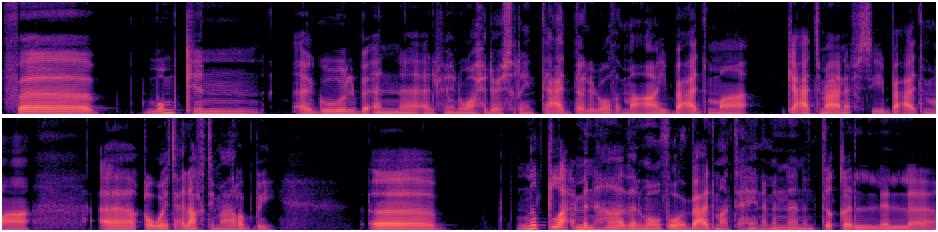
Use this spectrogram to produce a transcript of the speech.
فممكن أقول بأن 2021 تعدل الوضع معاي بعد ما قعدت مع نفسي بعد ما آه، قويت علاقتي مع ربي. أه نطلع من هذا الموضوع بعد ما انتهينا منه ننتقل لل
